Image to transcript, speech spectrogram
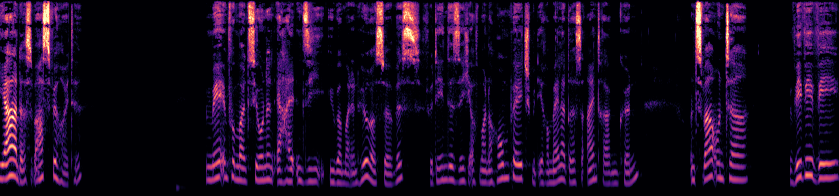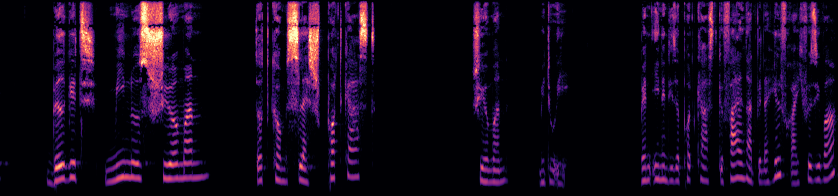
Ja, das war's für heute. Mehr Informationen erhalten Sie über meinen Hörerservice, für den Sie sich auf meiner Homepage mit Ihrer Mailadresse eintragen können, und zwar unter www.birgit-schürmann.com slash podcast Schürmann mit UE. Wenn Ihnen dieser Podcast gefallen hat, wenn er hilfreich für Sie war,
